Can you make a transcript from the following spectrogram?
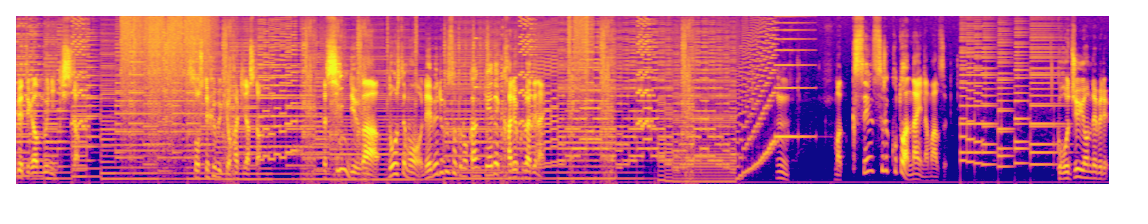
全てが無に帰した。そして吹雪を吐き出した。神竜がどうしてもレベル不足の関係で火力が出ない。うん。まあ苦戦することはないなまず。54レベル。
